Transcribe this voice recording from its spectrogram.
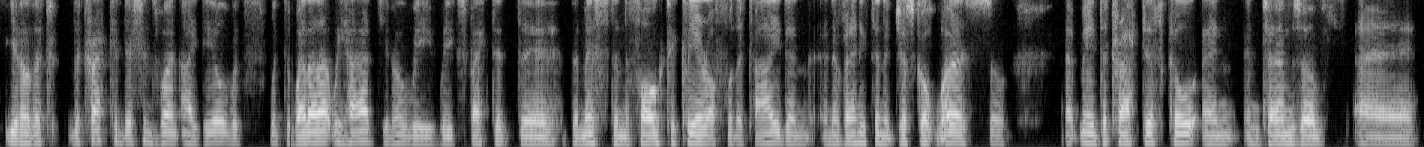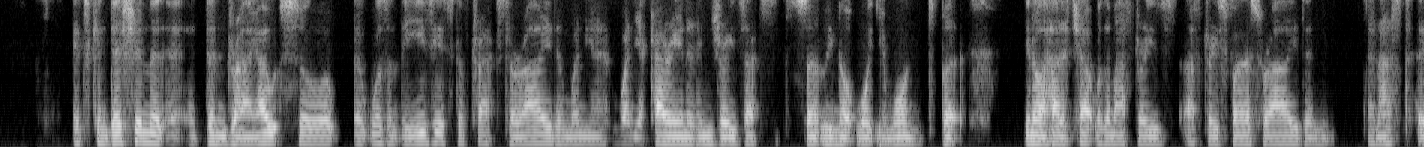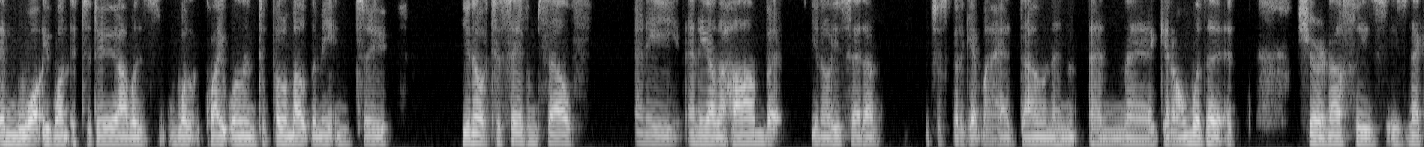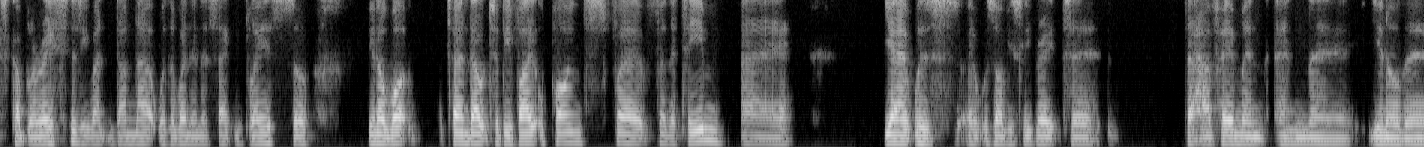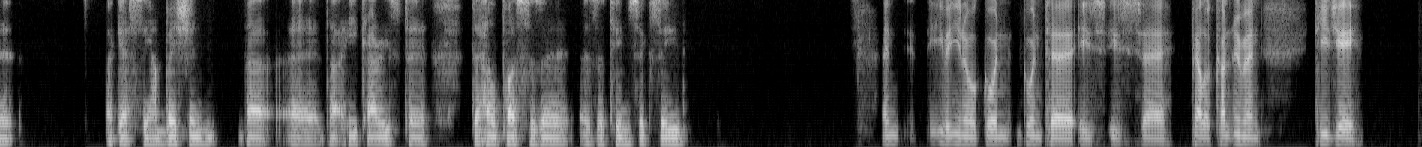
you know the the track conditions weren't ideal with with the weather that we had. You know, we we expected the the mist and the fog to clear off with the tide, and and if anything, it just got worse. So it made the track difficult, and in terms of uh, its condition, it, it didn't dry out, so it wasn't the easiest of tracks to ride. And when you when you're carrying injuries, that's certainly not what you want. But you know, I had a chat with him after his after his first ride, and and asked him what he wanted to do. I was quite willing to pull him out the meeting to, you know, to save himself any any other harm. But you know, he said, "I've just got to get my head down and and uh, get on with it." sure enough, his his next couple of races, he went and done that with a win in a second place. So, you know, what turned out to be vital points for for the team. Uh, yeah, it was it was obviously great to to have him and and uh, you know the I guess the ambition that uh, that he carries to to help us as a as a team succeed. And even you know going going to his his uh, fellow countryman TJ,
